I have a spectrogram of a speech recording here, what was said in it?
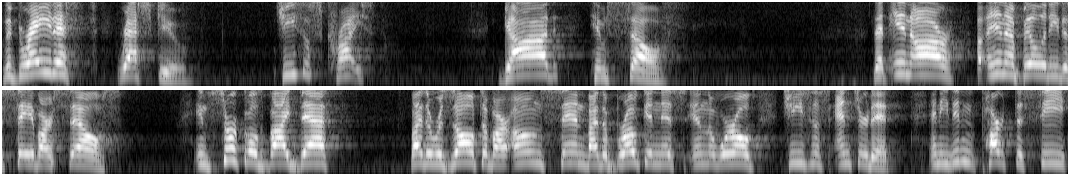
the greatest rescue Jesus Christ, God Himself. That in our inability to save ourselves, encircled by death, by the result of our own sin, by the brokenness in the world, Jesus entered it. And He didn't part the sea,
